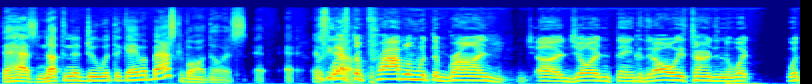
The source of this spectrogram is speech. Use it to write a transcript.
that has nothing to do with the game of basketball, though. It's as see, well. that's the problem with the Bron uh, Jordan thing because it always turns into what what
